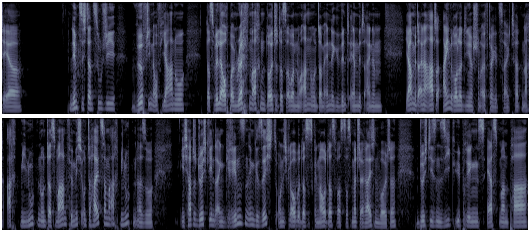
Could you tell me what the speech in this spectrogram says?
der nimmt sich dann Tsuchi, wirft ihn auf Yano. Das will er auch beim Ref machen, deutet das aber nur an und am Ende gewinnt er mit einem ja, mit einer Art Einroller, die er schon öfter gezeigt hat, nach acht Minuten. Und das waren für mich unterhaltsame acht Minuten. Also ich hatte durchgehend ein Grinsen im Gesicht und ich glaube, das ist genau das, was das Match erreichen wollte. Durch diesen Sieg übrigens erstmal ein paar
